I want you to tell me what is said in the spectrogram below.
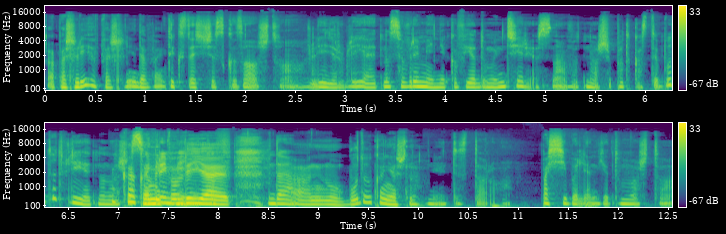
а пошли, пошли, давай. Ты, кстати, сейчас сказала, что лидер влияет на современников. Я думаю, интересно, а вот наши подкасты будут влиять на наших как современников? Как они повлияют? Да. А, ну, будут, конечно. Это здорово. Спасибо, Лен. Я думаю, что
